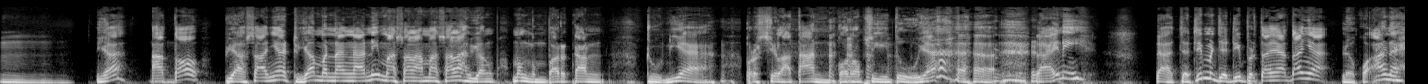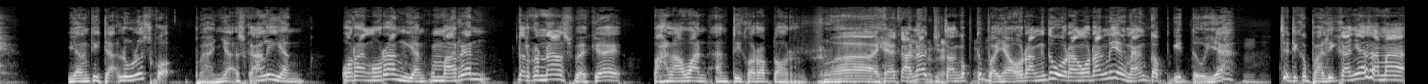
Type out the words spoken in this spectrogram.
Hmm. ya atau biasanya dia menangani masalah-masalah yang menggemparkan dunia persilatan korupsi itu ya. Nah ini, nah jadi menjadi bertanya-tanya, loh kok aneh, yang tidak lulus kok banyak sekali yang orang-orang yang kemarin terkenal sebagai pahlawan anti koruptor. Wah ya karena ditangkap tuh banyak orang itu orang-orang nih yang nangkep gitu ya. Jadi kebalikannya sama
